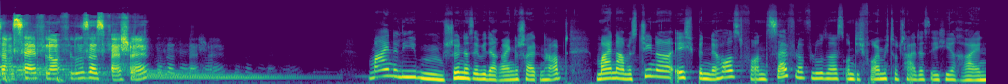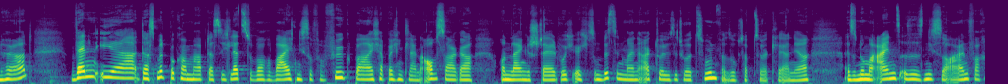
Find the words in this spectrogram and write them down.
unserem Self-Love Loser Special. Meine Lieben, schön, dass ihr wieder reingeschaltet habt. Mein Name ist Gina, ich bin der Host von Self-Love Losers und ich freue mich total, dass ihr hier reinhört. Wenn ihr das mitbekommen habt, dass ich letzte Woche war ich nicht so verfügbar, ich habe euch einen kleinen Aufsager online gestellt, wo ich euch so ein bisschen meine aktuelle Situation versucht habe zu erklären, ja. Also Nummer eins ist es nicht so einfach,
